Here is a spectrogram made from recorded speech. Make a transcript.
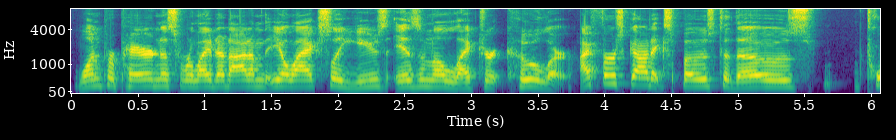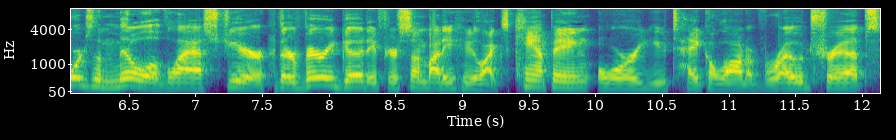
One preparedness related item that you'll actually use is an electric cooler. I first got exposed to those towards the middle of last year. They're very good if you're somebody who likes camping or you take a lot of road trips.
